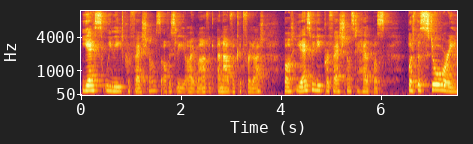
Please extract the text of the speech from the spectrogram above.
Yes, we need professionals. Obviously, I'm an advocate for that. But yes, we need professionals to help us. But the story,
